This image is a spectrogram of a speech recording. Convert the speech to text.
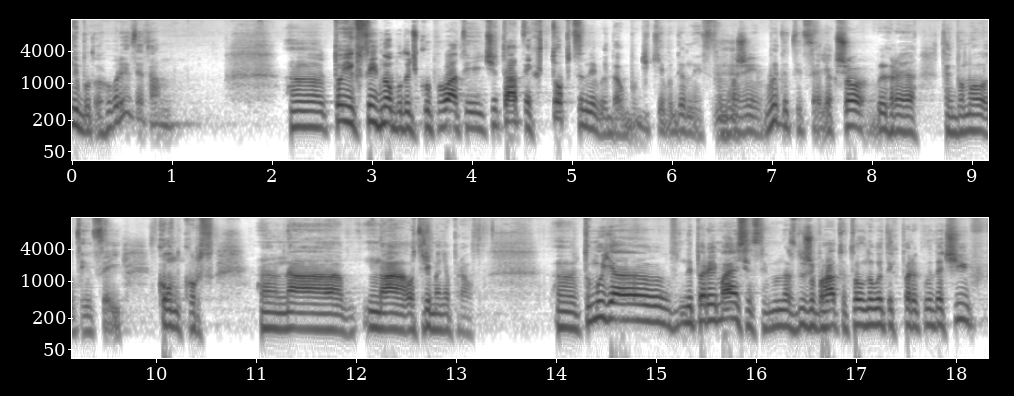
не буду говорити там, е, то їх все одно будуть купувати і читати. Хто б це не видав, будь-яке видавництво може видати це, якщо виграє, так би мовити, цей конкурс е, на, на отримання прав. Тому я не переймаюся цим. У нас дуже багато талановитих перекладачів.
